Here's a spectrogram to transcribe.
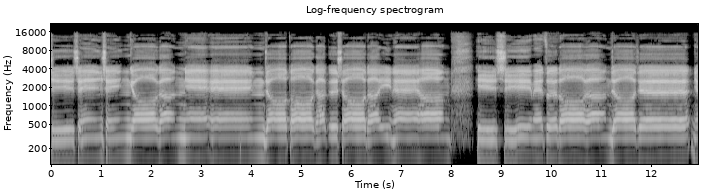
死神信行願に炎上と学書大涅槃必死滅動願成就如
